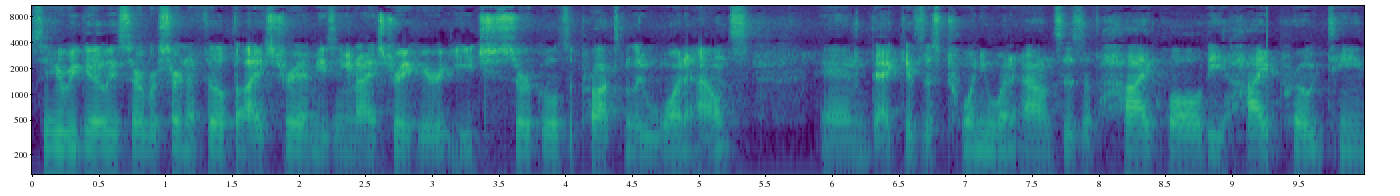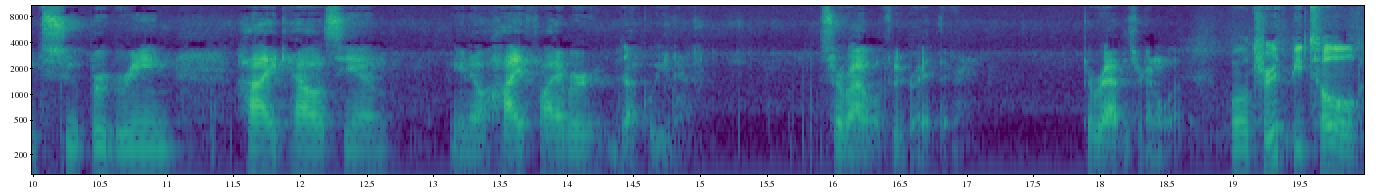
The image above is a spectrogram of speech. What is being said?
So here we go. We start. We're starting to fill up the ice tray. I'm using an ice tray here. Each circle is approximately one ounce, and that gives us 21 ounces of high quality, high protein, super green, high calcium, you know, high fiber duckweed. Survival food right there. The rabbits are gonna love it. Well, truth be told,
